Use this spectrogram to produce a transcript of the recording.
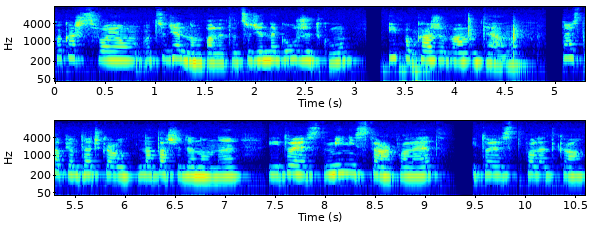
Pokaż swoją codzienną paletę, codziennego użytku i pokażę Wam tę. To jest ta piąteczka od Nataszy Denony i to jest Mini Star Palette i to jest paletka,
